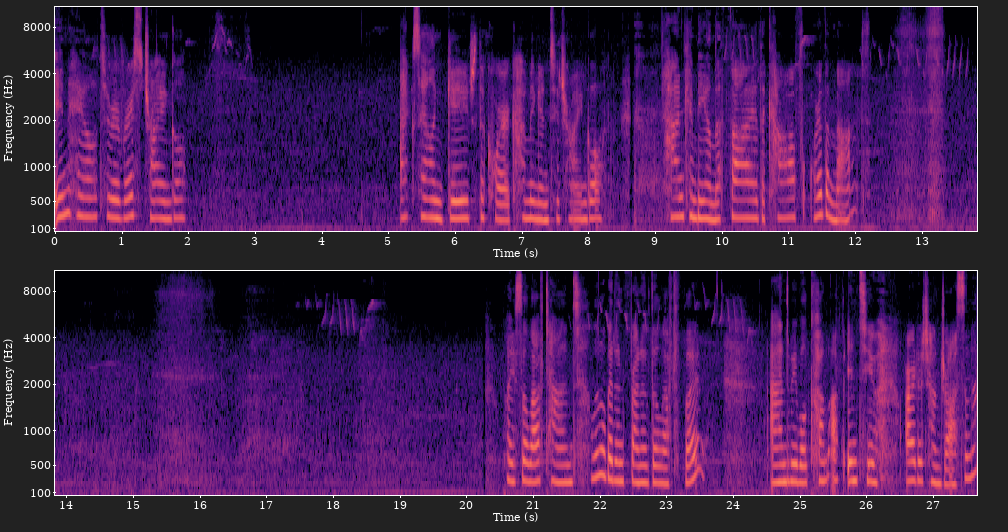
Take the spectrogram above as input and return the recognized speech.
Inhale to reverse triangle. Exhale, engage the core coming into triangle. Hand can be on the thigh, the calf, or the mat. Place the left hand a little bit in front of the left foot, and we will come up into Ardha Chandrasana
